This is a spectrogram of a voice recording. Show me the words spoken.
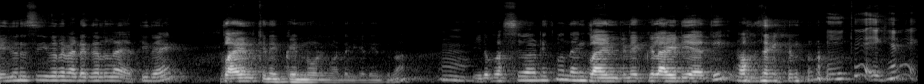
ඒජන්සි වල වැඩ කරලා ඇති දැන් ක්ලයන්ට් කෙනෙක් වෙන්න ඕනේ මට කියලා හිතුණා. ඊට පස්සේ ඔයාලට හිතුණා දැන් ක්ලයන්ට් කෙනෙක් වෙලා හිටිය ඇති මම දැන් කරනවා. ඒක ඒ කියන්නේ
